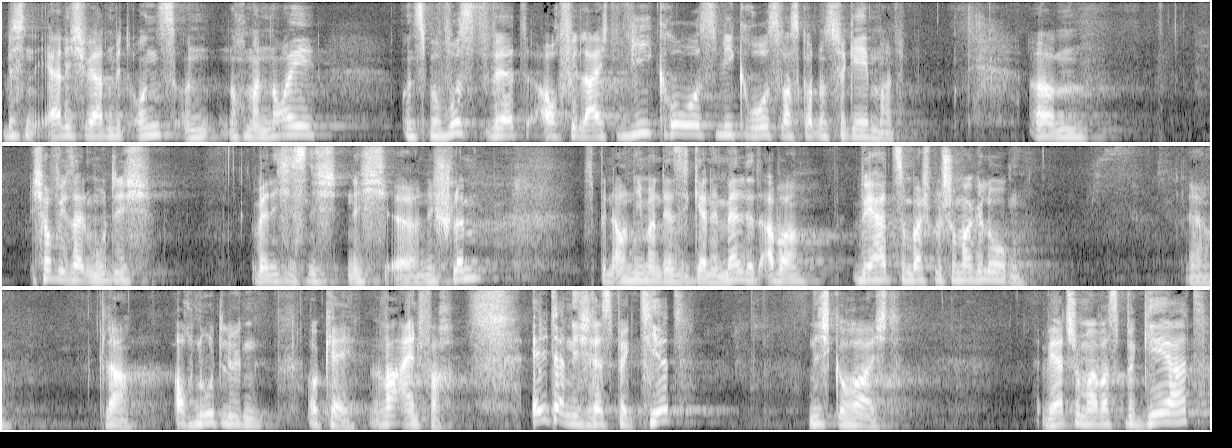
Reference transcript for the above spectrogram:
bisschen ehrlich werden mit uns und nochmal neu uns bewusst wird, auch vielleicht, wie groß, wie groß, was Gott uns vergeben hat. Ähm, ich hoffe, ihr seid mutig wenn ich es nicht, nicht, äh, nicht schlimm. Ich bin auch niemand, der sich gerne meldet, aber wer hat zum Beispiel schon mal gelogen? Ja, klar. Auch Notlügen. Okay, war einfach. Eltern nicht respektiert, nicht gehorcht. Wer hat schon mal was begehrt,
